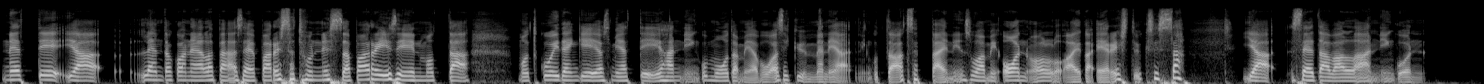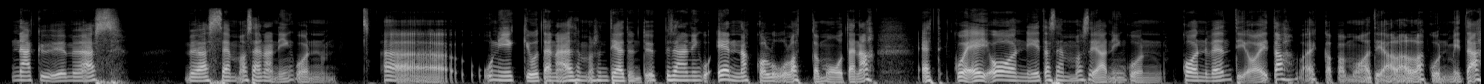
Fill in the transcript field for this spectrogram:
netti ja lentokoneella pääsee parissa tunnissa Pariisiin, mutta, mutta kuitenkin jos miettii ihan niin kuin muutamia vuosikymmeniä niin kuin taaksepäin, niin Suomi on ollut aika eristyksissä. Ja se tavallaan niin kuin näkyy myös, myös semmoisena niin kuin, öö, uniikkiutena ja semmoisen tietyn tyyppisenä niin kuin ennakkoluulottomuutena, että kun ei ole niitä semmoisia niin konventioita vaikkapa muotialalla kuin mitä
